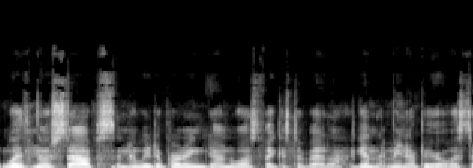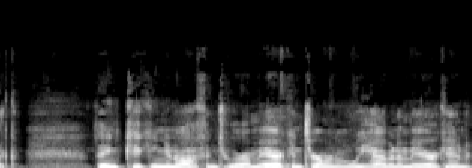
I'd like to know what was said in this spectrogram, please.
with no stops, and he'll be departing down to Las Vegas, Nevada. Again, that may not be realistic. Then kicking it off into our American terminal, we have an American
